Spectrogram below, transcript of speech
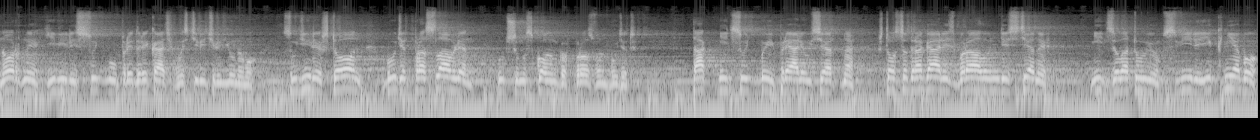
Норны явились судьбу предрекать властелителю юному. Судили, что он будет прославлен, лучшим из конунгов прозван будет. Так нить судьбы пряли усердно, что содрогались Бралунде стены. Нить золотую свили и к небу,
